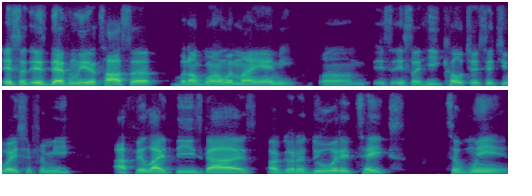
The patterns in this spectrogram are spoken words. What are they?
It's a, it's definitely a toss up, but I'm going with Miami. Um, it's it's a heat culture situation for me. I feel like these guys are gonna do what it takes to win.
